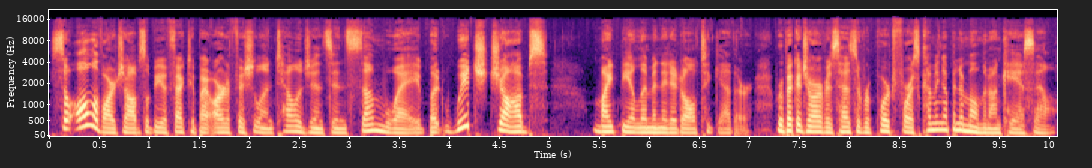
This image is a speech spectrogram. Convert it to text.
So, all of our jobs will be affected by artificial intelligence in some way, but which jobs might be eliminated altogether? Rebecca Jarvis has a report for us coming up in a moment on KSL.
